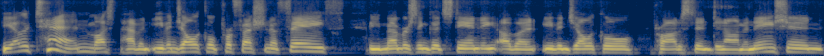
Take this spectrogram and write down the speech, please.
The other 10 must have an evangelical profession of faith, be members in good standing of an evangelical Protestant denomination,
